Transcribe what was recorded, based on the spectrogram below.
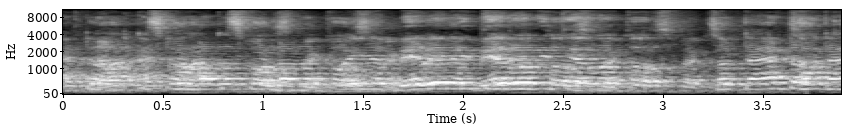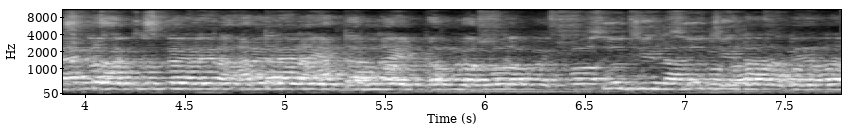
ಟ್ಯಾಟು ಹಾಕಿಸ್ಕೊಂಡು ಹಾಕಿಸ್ಕೊಂಡು ಈಗ ಬೇರೆ ಬೇರೆ ರೀತಿಯಲ್ಲ ತೋರಿಸ್ಬೇಕು ಸೊ ಟ್ಯಾಟು ಟ್ಯಾಟು ಹಾಕಿಸ್ಕೊಂಡು ಆಟ ಎಲ್ಲ ಆಟ ಎಲ್ಲ ಇಟ್ಕೊಂಡ್ಬರ್ಬೇಕು ಸೂಜಿ ಸೂಜಿ ಇದು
